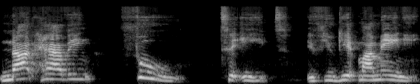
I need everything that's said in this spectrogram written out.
not having food to eat, if you get my meaning,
